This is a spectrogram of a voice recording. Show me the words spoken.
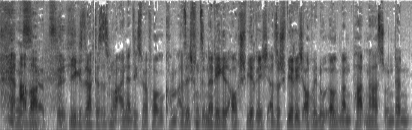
Aber großherzig. wie gesagt, das ist nur ein einziges Mal vorgekommen. Also ich finde es in der Regel auch schwierig. Also schwierig auch, wenn du irgendwann einen Partner hast und dann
